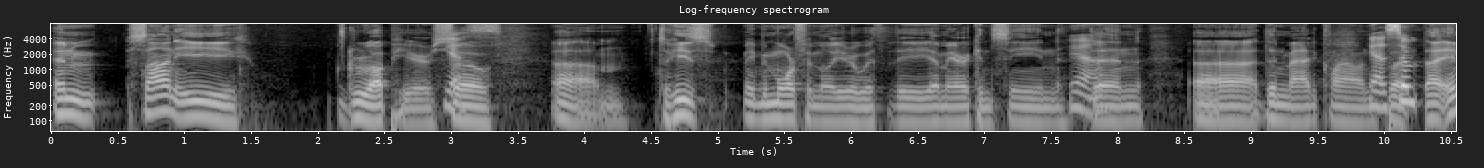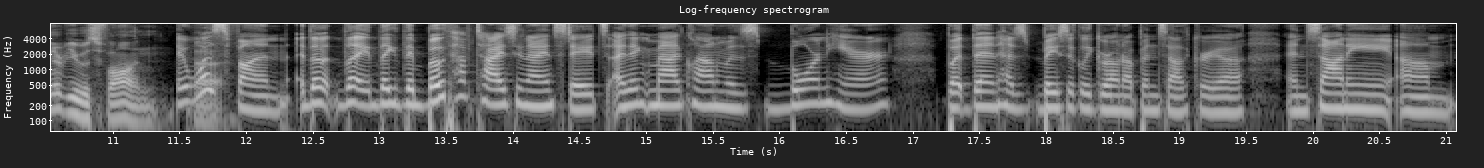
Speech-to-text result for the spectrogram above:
And San E grew up here, so Yes. um, so he's maybe more familiar with the American scene Yeah. than uh, than Mad Clown. Yeah, but so- that interview was fun. It was Uh, fun. The, they, they they both have ties to the United States. I think Mad Clown was born here, but then has basically grown up in South Korea. And Sani, um,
